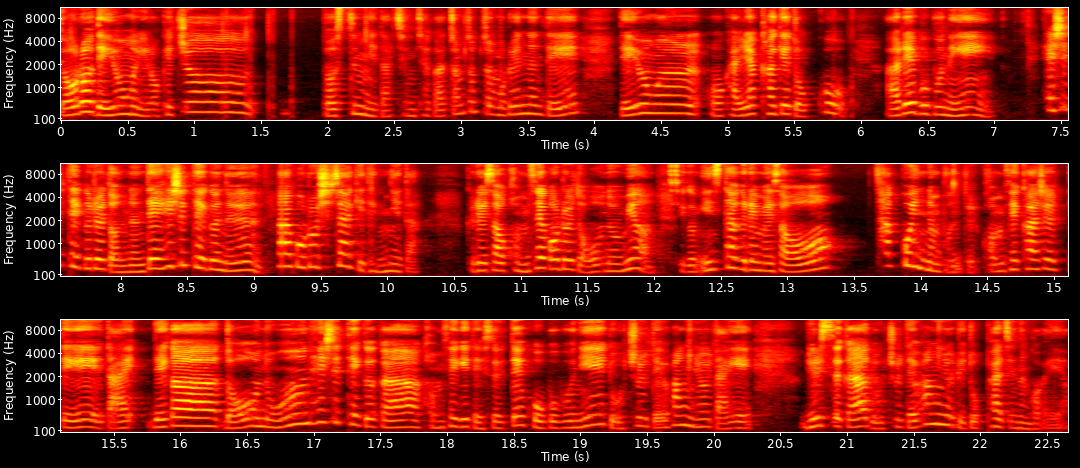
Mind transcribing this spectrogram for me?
여러 내용을 이렇게 쭉 넣습니다. 지금 제가 점점점으로 했는데 내용을 어, 간략하게 넣고 아래 부분에 해시태그를 넣는데 해시태그는 탑으로 시작이 됩니다. 그래서 검색어를 넣어놓으면 지금 인스타그램에서 찾고 있는 분들 검색하실 때 나, 내가 넣어놓은 해시태그가 검색이 됐을 때 그 부분이 노출될 확률, 나의 릴스가 노출될 확률이 높아지는 거예요.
